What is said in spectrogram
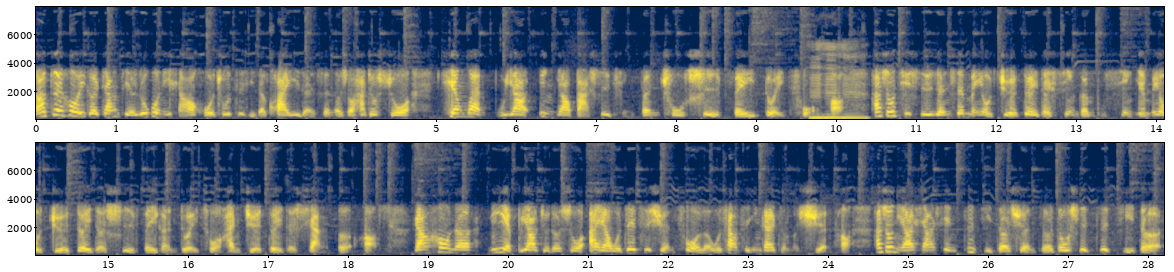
然后最后一个章节，如果你想要活出自己的快意人生的时候，他就说。千万不要硬要把事情分出是非对错哈。他说，其实人生没有绝对的幸跟不幸，也没有绝对的是非跟对错和绝对的善恶哈。然后呢，你也不要觉得说，哎呀，我这次选错了，我上次应该怎么选？哈，他说你要相信自己的选择都是自己的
